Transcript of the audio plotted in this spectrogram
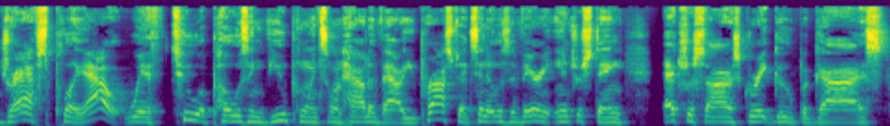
drafts play out with two opposing viewpoints on how to value prospects. And it was a very interesting exercise, great group of guys.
